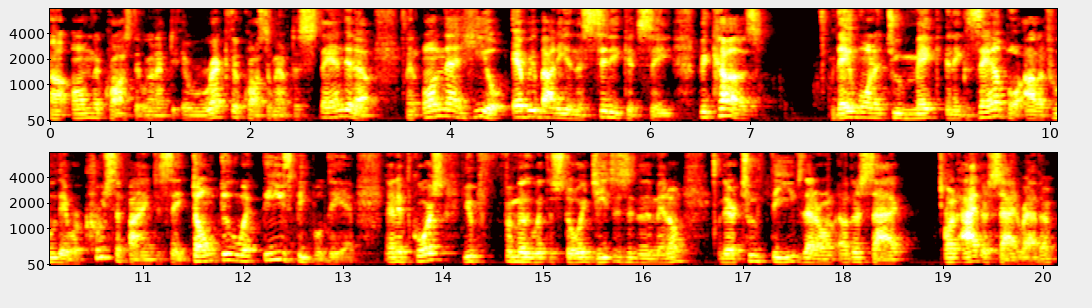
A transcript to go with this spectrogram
uh, on the cross. They were going to have to erect the cross. They were going to have to stand it up. And on that hill, everybody in the city could see because they wanted to make an example out of who they were crucifying to say, don't do what these people did. And of course, you're familiar with the story. Jesus is in the middle. There are two thieves that are on the other side, on either side rather.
